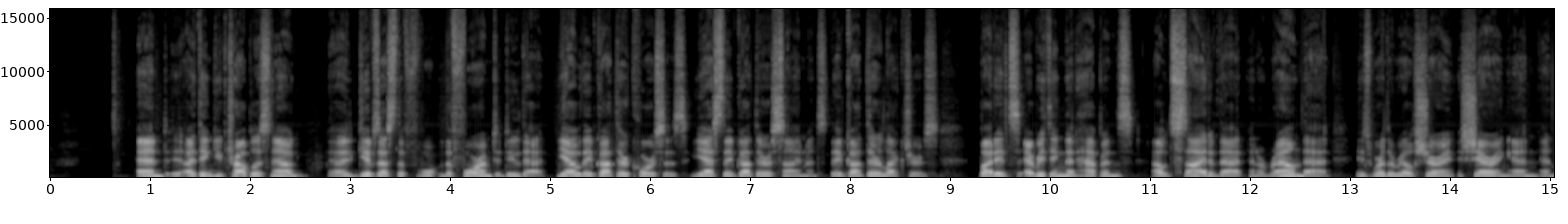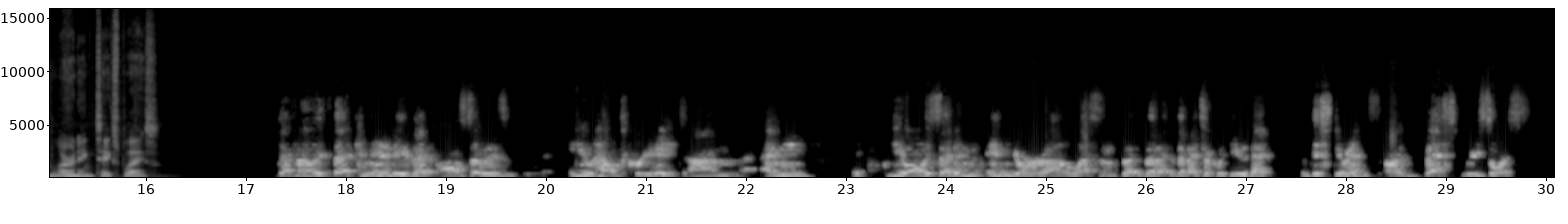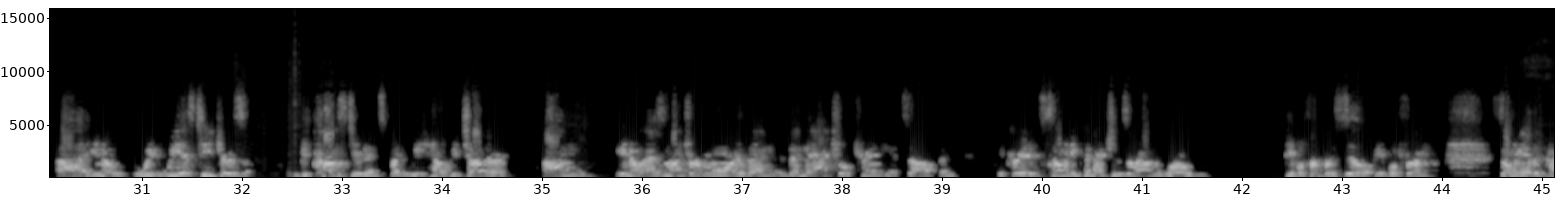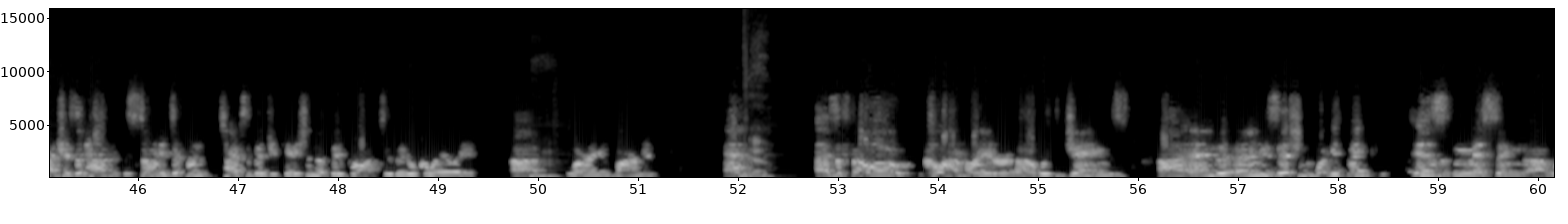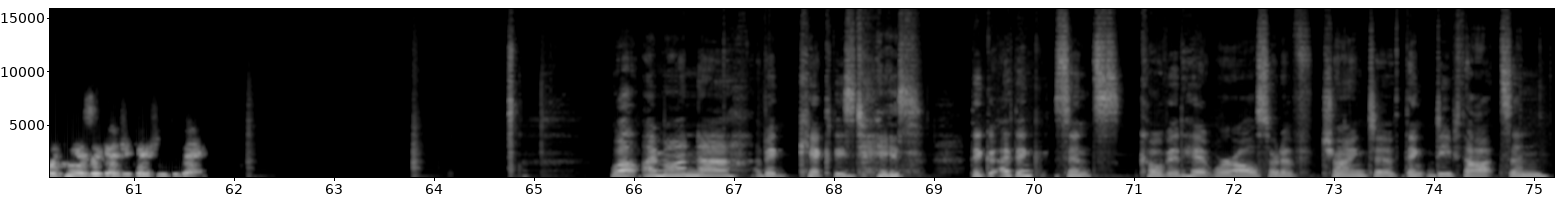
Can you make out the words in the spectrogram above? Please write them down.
And I think Uketropolis now uh, gives us the for- the forum to do that. Yeah, they've got their courses. Yes, they've got their assignments. They've got their lectures. But it's everything that happens outside of that and around that is where the real sharing, sharing and, and learning takes place. Definitely, it's that community that also is you helped create. Um, I mean, you always said in in your uh, lessons that that I, that I took with you that the students are the best resource. Uh, you know, we, we as teachers become students, but we help each other, um, you know, as much or more than than the actual training itself. And it created so many connections around the world. People from Brazil, people from so many other countries that have so many different types of education that they brought to the ukulele uh, mm. learning environment. And yeah as a fellow collaborator uh, with James uh, and, and, a musician, what do you think is missing uh, with music education today? Well, I'm on uh, a big kick these days. I think I think since COVID hit, we're all sort of trying to think deep thoughts and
